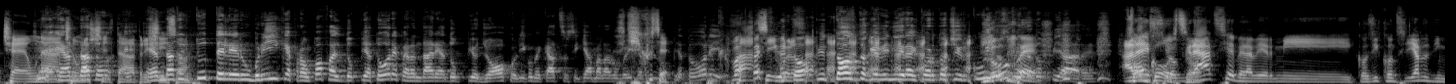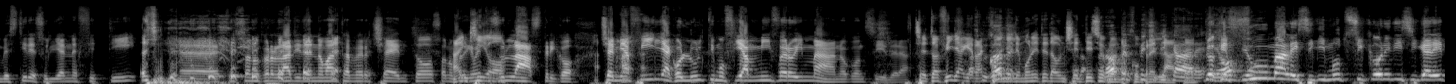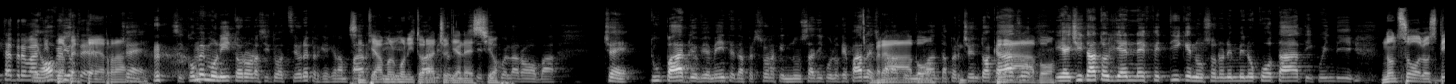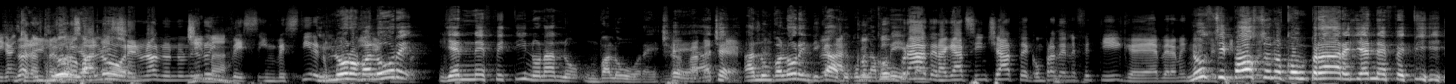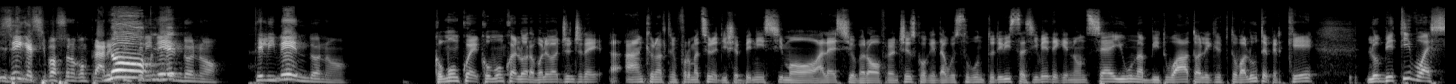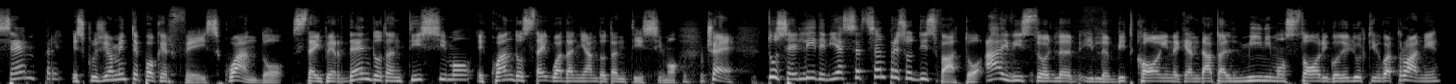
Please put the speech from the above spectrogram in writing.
C'è una, cioè, c'è andato, una scelta è, precisa. È andato in tutte le rubriche, fra un po' fa il doppiatore per andare a doppio gioco, lì come cazzo si chiama la rubrica Cos'è? doppiatori. Ah, sì, Piuttosto, piuttosto che venire al cortocircuito Dunque, doppiare. Alessio, grazie per avermi così consigliato di investire sugli NFT eh, che sono crollati del 90%, sono praticamente Anch'io. sull'astrico. C'è mia ah. figlia con l'ultimo fiammifero in mano, considera. C'è tua figlia che raccoglie le monete da un centesimo quando compra il latte. Che ovvio... fuma le, i mozziconi di sigaretta trovati per terra. Cioè, siccome monitoro la situazione perché gran parte Sentiamo il monitoraggio di Alessio. Quella roba. Cioè, tu parli ovviamente da persona che non sa di quello che parla, hai sparato il 90% a caso bravo. e hai citato gli NFT che non sono nemmeno quotati, quindi... Non solo, spiega anche no, il loro cosa. valore, non, non, non, invest- investire... Il loro valore, gli NFT non hanno un valore, cioè, no, vabbè, cioè certo, hanno un valore indicato ah, come co- la moneta. Comprate ragazzi in chat, comprate NFT che è veramente... Non si possono comprare gli NFT! Sì che si possono comprare, no, te li vendono, te li vendono. Comunque, comunque, allora volevo aggiungere eh, anche un'altra informazione. Dice benissimo Alessio, però, Francesco, che da questo punto di vista si vede che non sei un abituato alle criptovalute perché l'obiettivo è sempre esclusivamente poker face. Quando stai perdendo tantissimo e quando stai guadagnando tantissimo. Cioè, tu sei lì, devi essere sempre soddisfatto. Hai visto il, il Bitcoin che è andato al minimo storico degli ultimi quattro anni?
